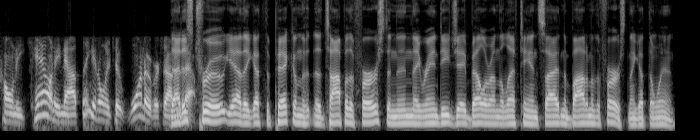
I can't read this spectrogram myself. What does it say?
Coney County. Now, I think it only took one overtime. That is true. Yeah, they got the pick on the, the top of the first, and then they ran DJ Beller on the left hand side in the bottom of the first, and they got the win.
